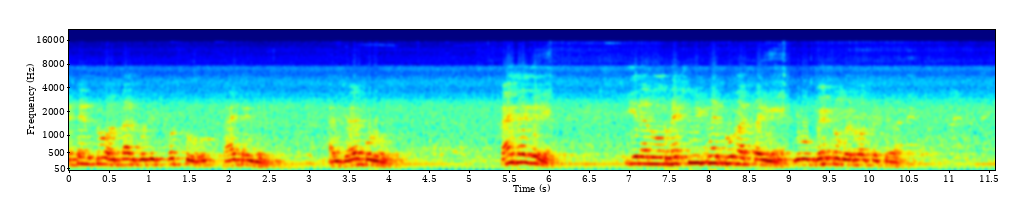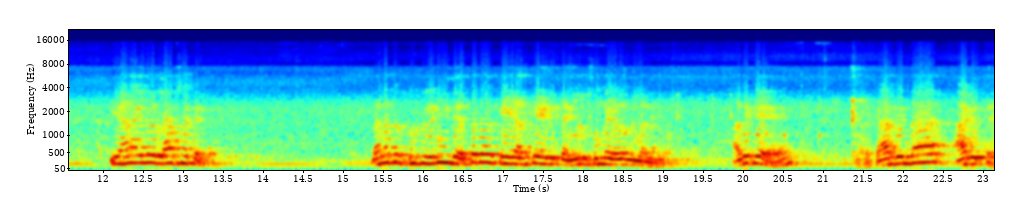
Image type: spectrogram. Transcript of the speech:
ಎಂಟೆಂಟು ಹದಿನಾರು ಕೋಟಿ ಕೊಟ್ಟು ಕಾಯ್ತಾ ಇದ್ದೀನಿ ಅದು ಜಯ ಕೊಡುವುದು ಕಾಯ್ತಾ ಇದ್ದೀನಿ ಈ ನಾನು ನೆಕ್ಸ್ಟ್ ವೀಕ್ನೇ ಟೂರ್ ಆಗ್ತಾ ಇದ್ದೀನಿ. ನೀವು ಬೇಕು ಬೇಡ ಅಂತ ಕೇಳ ಈ ಹಣ ಎಲ್ಲರೂ ಲ್ಯಾಬ್ಸ್ ಹಾಕೈತೆ ನನ್ನ ಹತ್ರ ದುಡ್ಡು ರೆಡಿ ಇದೆ ಅಂತ ನಾನು ಕೈ ಅದಕ್ಕೆ ಹೇಳಿದ್ದ ಇಲ್ಲಿ ಸುಮ್ಮನೆ ಹೇಳೋದಿಲ್ಲ ನಾನು ಅದಕ್ಕೆ ಸರ್ಕಾರದಿಂದ ಆಗುತ್ತೆ.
